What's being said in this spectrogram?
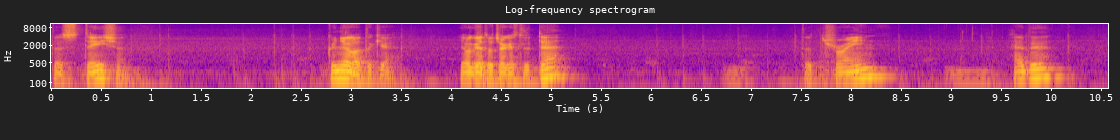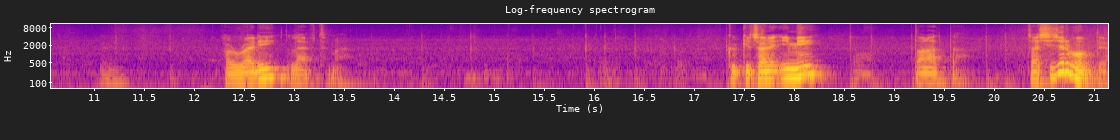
the station 그녀가 어떻게 여기에 도착했을 때 the train had already left 말. 그 기차는 이미 떠났다. 자 시제를 보면 돼요.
